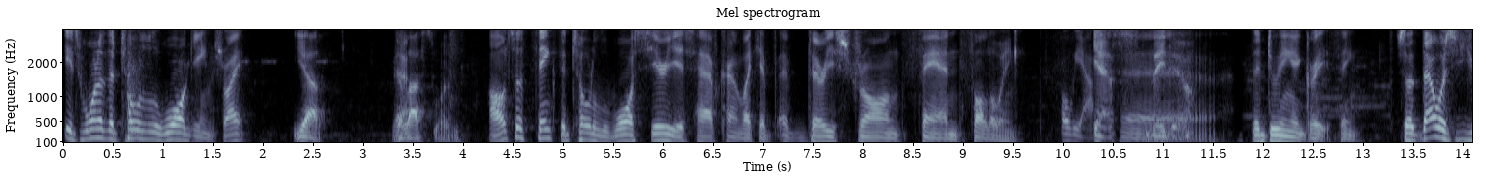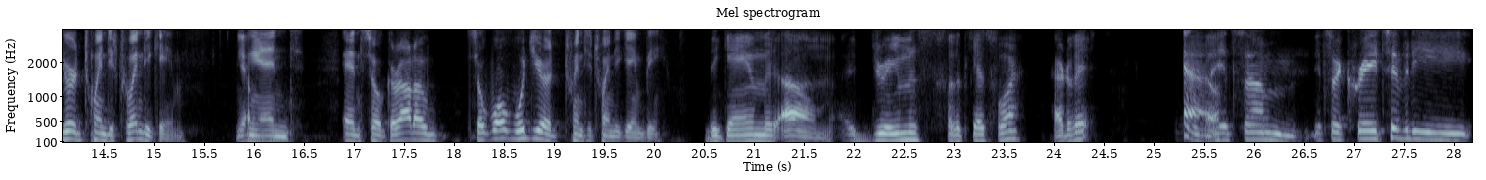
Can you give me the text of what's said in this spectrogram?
It's one of the Total War games, right? Yeah, the Yeah. last one. I also think the Total War series have kind of like a, a very strong fan following. Oh yeah. Yes, they do. Uh, They're doing a great thing. So that was your 2020 game. Yeah. And and so Gerardo, so what would your 2020 game be? The game um Dreams for the PS4. Heard of it? Yeah, No? it's um, it's a creativity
